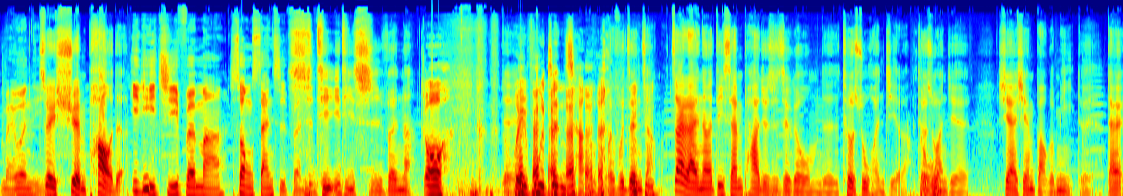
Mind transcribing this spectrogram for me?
没问题，最炫炮的，一题七分吗？送三十分，十题一题十分呐、啊。哦，恢复正常了，恢复正常。再来呢，第三趴就是这个我们的特殊环节了，特殊环节。现在先保个密，对，大家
